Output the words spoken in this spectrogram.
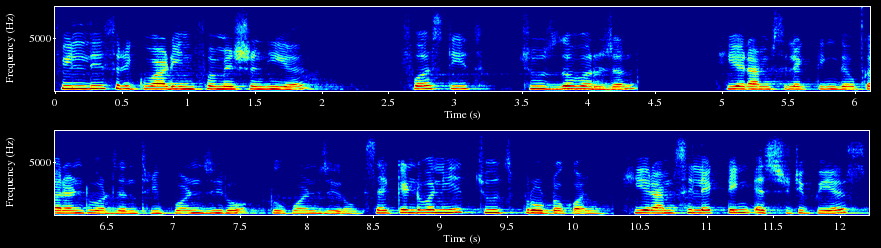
Fill this required information here. First is choose the version. Here I am selecting the current version 3.0 2.0. Second one is choose protocol. Here I am selecting HTTPS.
